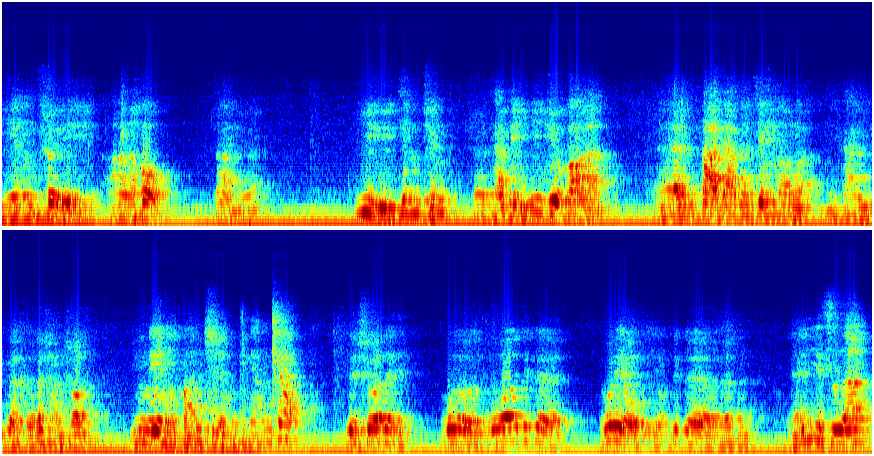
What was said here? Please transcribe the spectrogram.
英翠安后，赞曰：“一语惊群。”说他的一句话，呃，大家都惊动了。你看，一个和尚说“英灵环视红娘俏”，这说的多多这个多有有这个呃意思啊，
